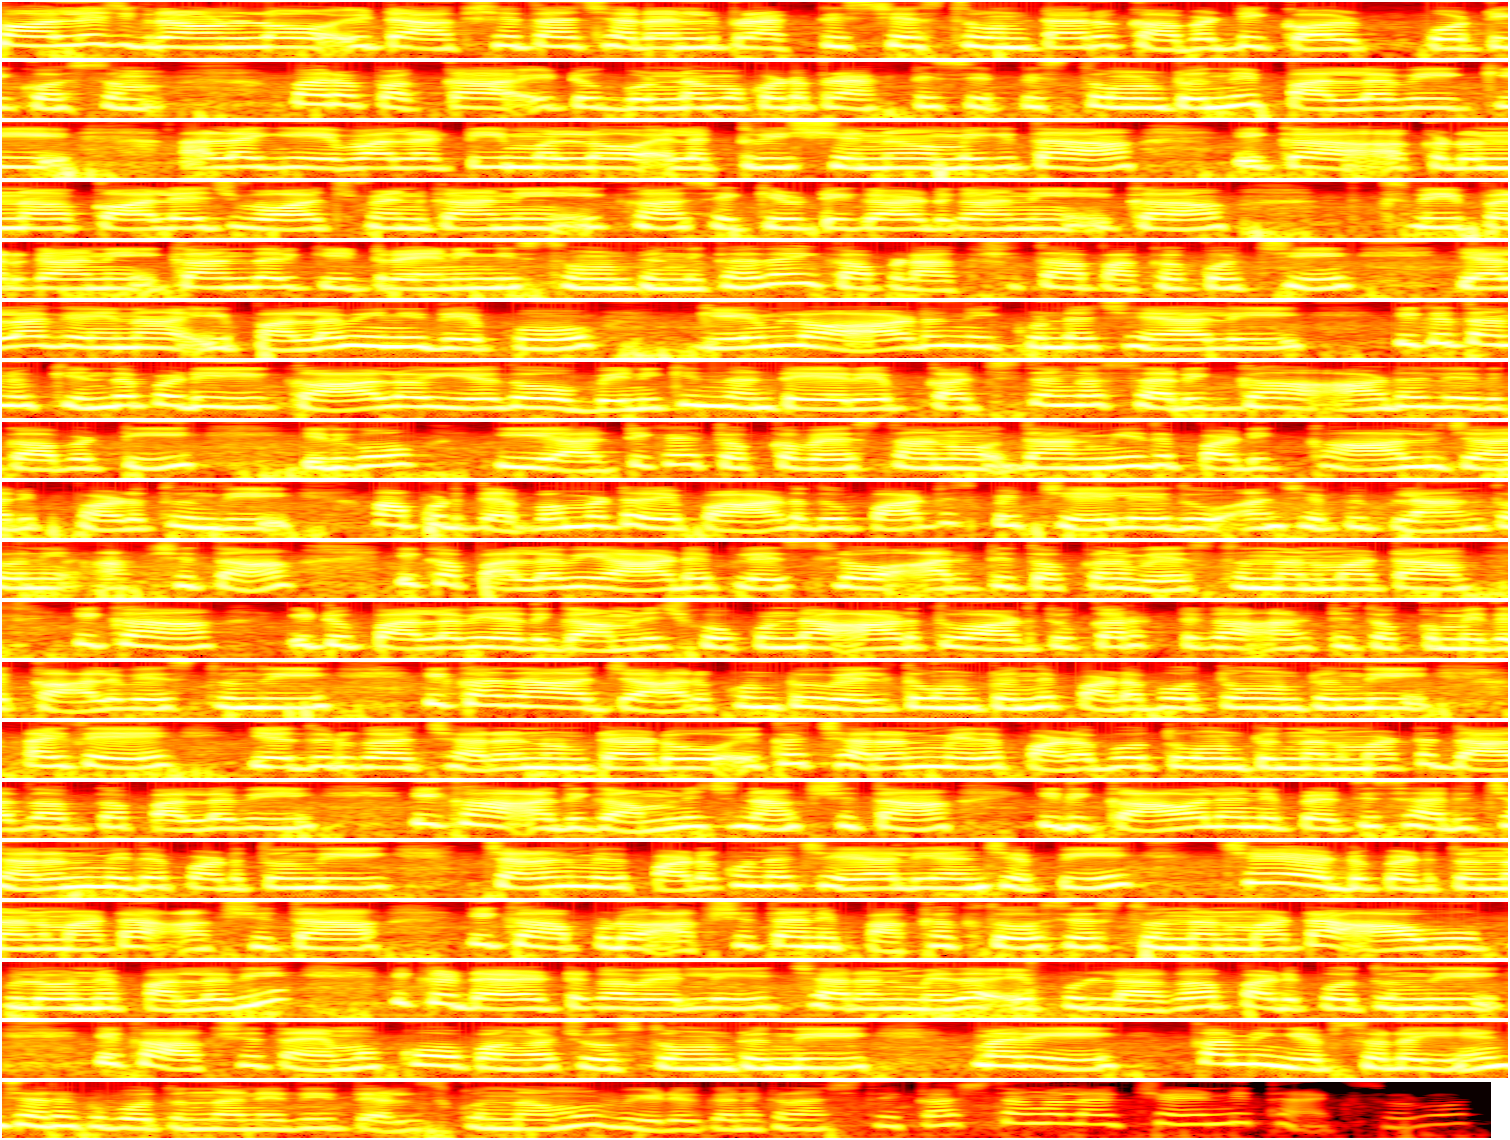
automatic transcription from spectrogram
College గ్రౌండ్లో ఇటు అక్షతాచరణలు practice చేస్తూ ఉంటారు. కాబట్టి కో- పోటీ కోసం మరోపక్క ఇటు గుండమ్మ కూడా ప్రాక్టీస్ ఇప్పిస్తూ ఉంటుంది. పల్లవికి అలాగే వాళ్ళ టీముల్లో ఎలక్ట్రీషియన్ మిగతా ఇక అక్కడున్న కాలేజ్ వాచ్మెన్ కానీ ఇక సెక్యూరిటీ గార్డ్ కానీ ఇక స్వీపర్ కానీ ఇక అందరికీ ట్రైనింగ్ ఇస్తూ ఉంటుంది కదా ఇక అప్పుడు అక్షిత పక్కకు వచ్చి ఎలాగైనా ఈ పల్లవిని రేపు గేమ్లో ఆడనీయకుండా చేయాలి. ఇక తను కింద పడి కాలో ఏదో బెనికిందంటే రేపు ఖచ్చితంగా సరిగ్గా ఆడలేదు కాబట్టి ఇదిగో ఈ అట్టికాయ తొక్క వేస్తాను దాని మీద పడి కాలు జారి పడుతుంది. అప్పుడు దెబ్బమట రేపు ఆడదు పార్టిసిపేట్ చేయలేదు అని చెప్పి ప్లాన్తోని అక్షిత ఇక పల్లవి ఆడే ప్లేస్లో అరటి తొక్కను వేస్తుందనమాట ఇక ఇటు పల్లవి అది గమనించుకోకుండా ఆడుతూ ఆడుతూ కరెక్ట్గా అరటి తొక్క మీద కాలు వేస్తుంది. ఇక అది జారుకుంటూ వెళ్తూ ఉంటుంది పడబోతూ ఉంటుంది. అయితే ఎదురుగా చరణ్ ఉంటాడు. ఇక చరణ్ మీద పడబోతూ ఉంటుందన్నమాట దాదాపుగా పల్లవి. ఇక అది గమనించిన అక్షిత ఇది కావాలని ప్రతిసారి చరణ్ మీదే పడుతుంది. చరణ్ మీద పడకుండా చేయాలి అని చెప్పి చేయి అడ్డు పెడుతుందన్నమాట అక్షిత. ఇక అప్పుడు అక్షితని పక్కకు తోసేస్తుందన్నమాట ఆ ఊపులోనే పల్లవి. ఇక డైరెక్ట్గా వెళ్ళి చరణ్ మీద ఎప్పుడులాగా పడిపోతుంది. ఇక అక్షిత ఏమో కోపంగా చూస్తూ ఉంటుంది. మరి కమింగ్ ఎపిసోడ్లో ఏం జరగబోతుంది అనేది తెలుసుకుందాము. వీడియో కనుక నచ్చితే ఖచ్చితంగా లైక్ చేయండి. Thanks for watching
